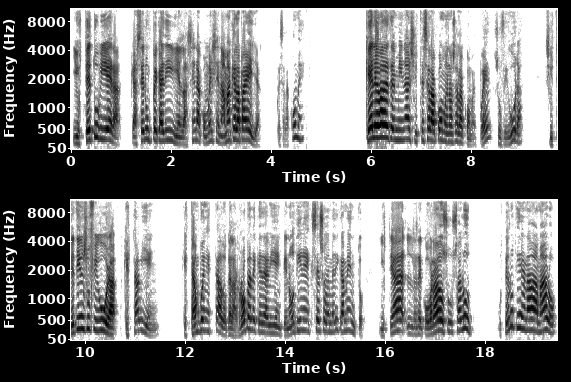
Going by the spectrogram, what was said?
y usted tuviera que hacer un pecadillo y en la cena comerse nada más que la paella, pues se la come. ¿Qué le va a determinar si usted se la come o no se la come? Pues su figura. Si usted tiene su figura que está bien, que está en buen estado, que la ropa le queda bien, que no tiene exceso de medicamentos, y usted ha recobrado su salud, usted no tiene nada malo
